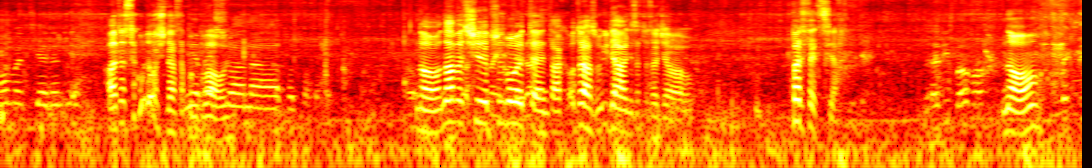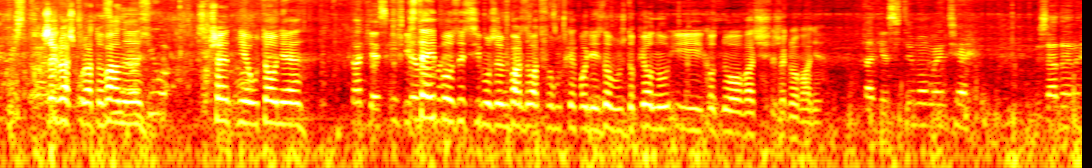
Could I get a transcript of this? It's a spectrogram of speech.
moment jeden nie, Ale to sekundowo się nas nie napompowało. weszła na podwodę. No, nawet się przed momentem, tak, od razu idealnie za to zadziałało. Perfekcja. No, żeglarz uratowany, sprzęt nie utonie Tak jest. I, w i tym z tej momen- pozycji możemy bardzo łatwo łódkę podnieść znowu już do pionu i kontynuować żeglowanie. Tak jest. W tym momencie żaden y,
